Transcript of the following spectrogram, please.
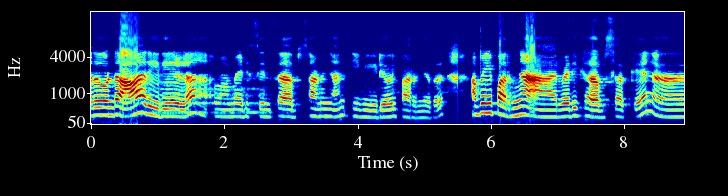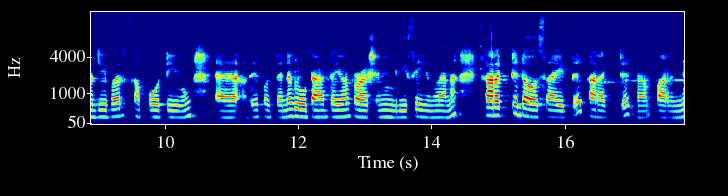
അതുകൊണ്ട് ആ രീതിയിലുള്ള മെഡിസിൻസ് ഹെർബ്സ് ആണ് ഞാൻ ഈ വീഡിയോയിൽ പറഞ്ഞത്. അപ്പോൾ ഈ പറഞ്ഞ ആയുർവേദിക് ഹെർബ്സ് ഒക്കെ ലിവർ സപ്പോർട്ടീവും അതേപോലെ തന്നെ ഗ്ലൂട്ടാത്തയോൺ പ്രൊഡക്ഷൻ ഇൻക്രീസ് ചെയ്യുന്നതാണ്. കറക്റ്റ് ഡോസായിട്ട് കറക്റ്റ് പറഞ്ഞ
